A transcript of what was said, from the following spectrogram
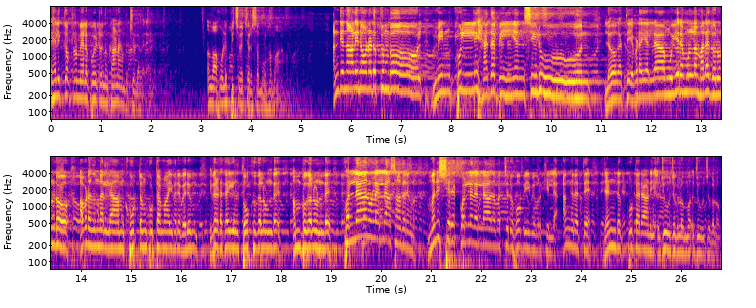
ഹെലികോപ്റ്റർ മേലെ പോയിട്ടൊന്നും കാണാൻ പറ്റില്ല അവരെ. അള്ളാഹു ഒളിപ്പിച്ചു വെച്ചൊരു സമൂഹമാണ്. അന്ത്യനാളിനോടടുക്കുമ്പോൾ ലോകത്ത് എവിടെയെല്ലാം ഉയരമുള്ള മലകളുണ്ടോ അവിടെ നിന്നെല്ലാം കൂട്ടം കൂട്ടമായി ഇവർ വരും. ഇവരുടെ കയ്യിൽ തോക്കുകളുണ്ട് അമ്പുകളുണ്ട്. കൊല്ലാനുള്ള എല്ലാ സാധനങ്ങളും. മനുഷ്യരെ കൊല്ലലല്ലാതെ മറ്റൊരു ഹോബിയും ഇവർക്കില്ല. അങ്ങനത്തെ രണ്ട് കൂട്ടരാണ് ജൂജുകളും ജൂജുകളും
